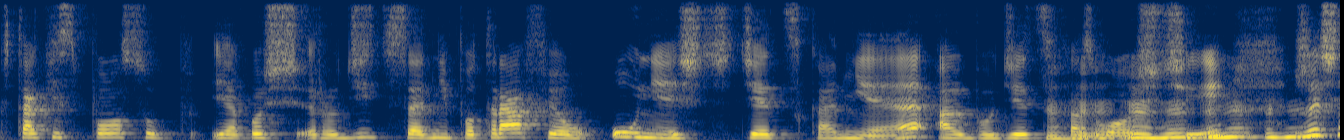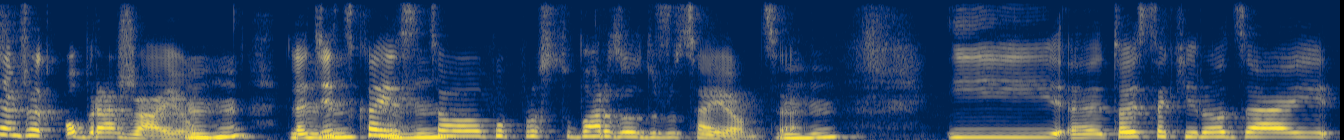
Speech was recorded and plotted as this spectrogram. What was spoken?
w taki sposób, jakoś rodzice nie potrafią unieść dziecka nie, albo dziecka Mhm, złości, mhm, mhm, że się na przykład obrażają. mhm, Dla mhm, dziecka jest mhm, to po prostu bardzo odrzucające. mhm. I e, to jest taki rodzaj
